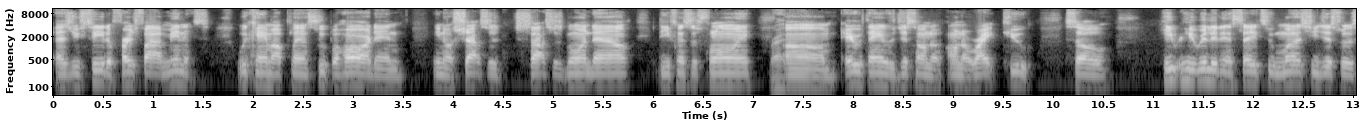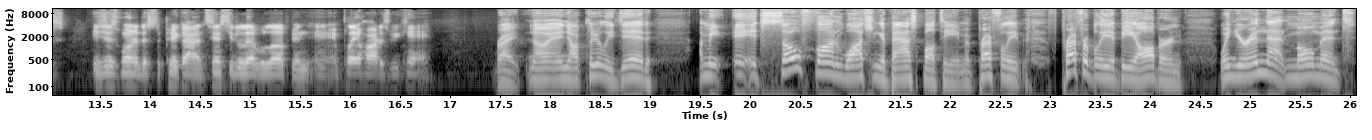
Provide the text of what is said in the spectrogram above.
as you see, the first five minutes, we came out playing super hard, and you know, shots was shots was going down, defense was flowing. Right. Um, everything was just on the on the right cue. So he he really didn't say too much. He just was he just wanted us to pick our intensity level up and, and, and play hard as we can. Right. No, and y'all clearly did. I mean, it's so fun watching a basketball team, and preferably, preferably it be Auburn, when you're in that moment,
